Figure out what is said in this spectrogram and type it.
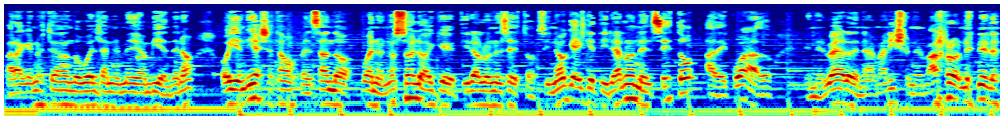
para que no esté dando vuelta en el medio ambiente. ¿no? Hoy en día ya estamos pensando, bueno, no solo hay que tirarlo en el cesto, sino que hay que tirarlo en el cesto adecuado, en el verde, en el amarillo, en el marrón, en el,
